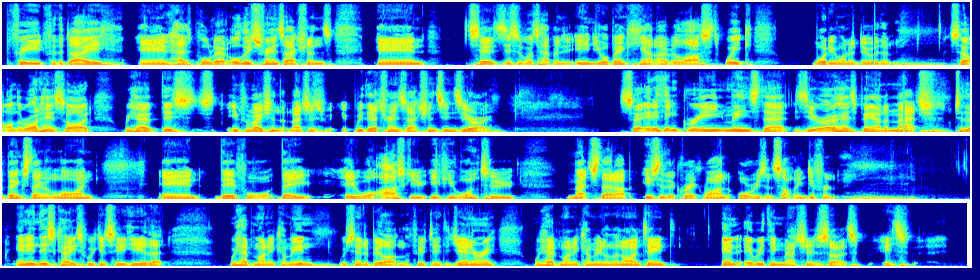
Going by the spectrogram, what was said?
feed for the day, and has pulled out all these transactions and says, This is what's happened in your bank account over the last week. What do you want to do with them? So on the right hand side, we have this information that matches with our transactions in Xero. So anything green means that Xero has found a match to the bank statement line and therefore they it will ask you if you want to match that up. Is it the correct one or is it something different? And in this case, we can see here that we had money come in. We sent a bill out on the 15th of January. We had money come in on the 19th and everything matches. So it's, it's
